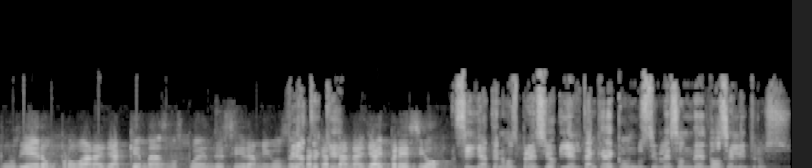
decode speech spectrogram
pudieron probar allá. ¿Qué más nos pueden decir, amigos, de Fíjate esta katana? ¿Ya hay precio? Sí, ya tenemos precio. Y el tanque de combustible son de 12 litros.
